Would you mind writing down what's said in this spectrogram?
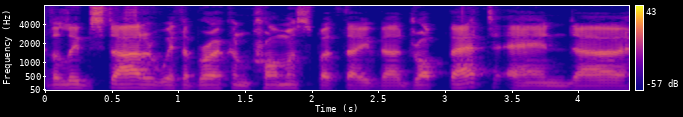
the Libs started with a broken promise, but they've uh, dropped that, and uh,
